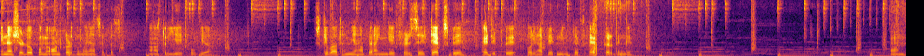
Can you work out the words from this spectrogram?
इनर शेडो को मैं ऑन कर दूँगा यहाँ से बस। हाँ तो ये हो गया। उसके बाद हम यहाँ पे आएँगे, फिर से टैक्स पे एडिट पे, और यहाँ पे एक न्यू टैक्स ऐड कर देंगे। ऑन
